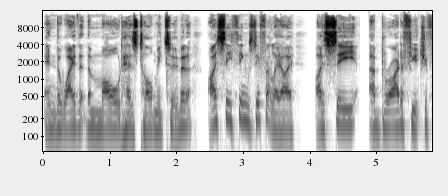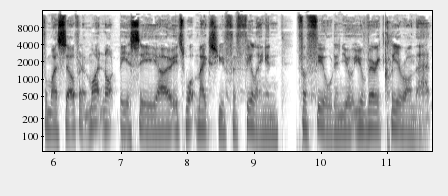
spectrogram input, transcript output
and the way that the mold has told me to. But I see things differently. I, I see a brighter future for myself and it might not be a CEO. It's what makes you fulfilling and fulfilled. And you're, you're very clear on that.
